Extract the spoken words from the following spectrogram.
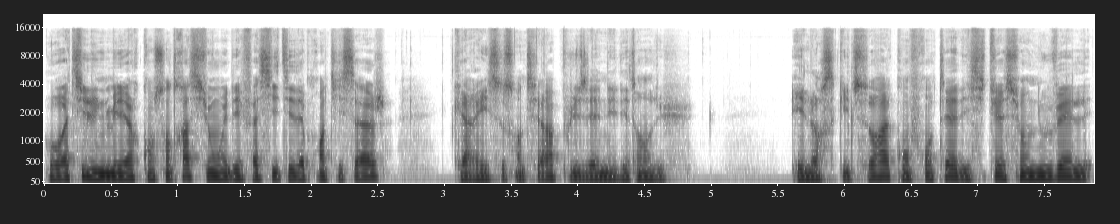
aura-t-il une meilleure concentration et des facilités d'apprentissage, car il se sentira plus zen et détendu. Et lorsqu'il sera confronté à des situations nouvelles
